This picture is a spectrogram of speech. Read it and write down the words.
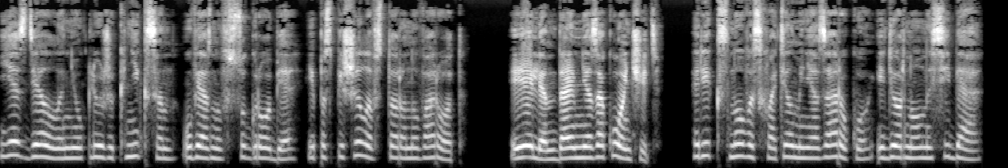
Я сделала неуклюжий книксон, увязнув в сугробе, и поспешила в сторону ворот. «Эллен, дай мне закончить!» Рик снова схватил меня за руку и дернул на себя,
